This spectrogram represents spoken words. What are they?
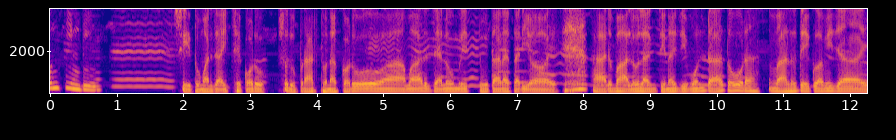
অন্তিম দিন। সে তোমার যা ইচ্ছে করো শুধু প্রার্থনা করো আমার যেন মৃত্যু তাড়াতাড়ি হয়। আর ভালো লাগছে না জীবনটা তোরা ভালো থেকো আমি যাই।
